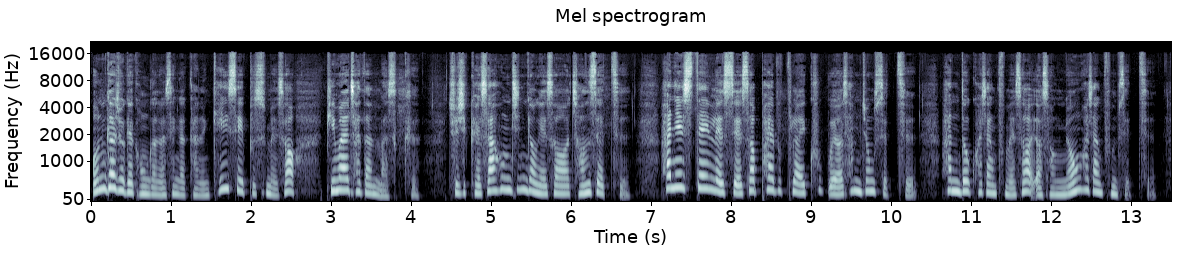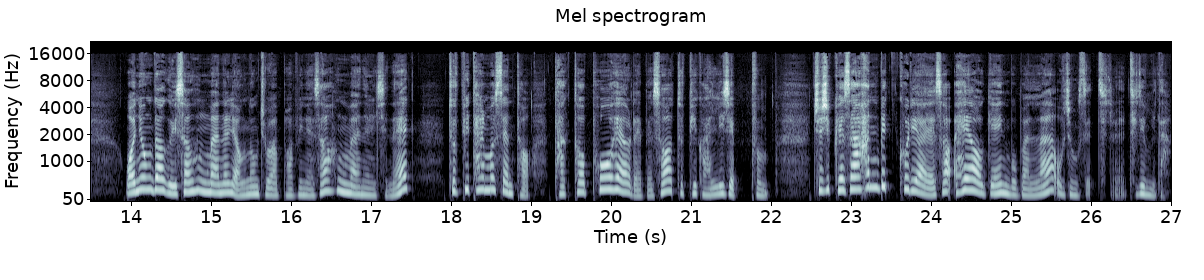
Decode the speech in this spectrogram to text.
온 가족의 건강을 생각하는 케이세이프 숨에서 비말 차단 마스크, 주식회사 홍진경에서 전 세트, 한일 스테인레스에서 five ply cookware 3종 세트, 한독 화장품에서 여성용 화장품 세트, 원용덕 의성 흑마늘 영농조합 법인에서 흑마늘 진액, 두피 탈모 센터 Dr. For Hair Lab에서 두피 관리 제품, 주식회사 한빛 코리아에서 Hair Gain 모발라 5종 세트를 드립니다.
